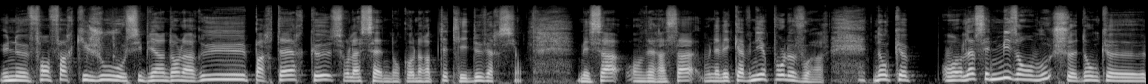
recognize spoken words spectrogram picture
une fanfare qui joue aussi bien dans la rue, par terre que sur la scène. Donc on aura peut-être les deux versions. Mais ça, on verra ça. Vous n'avez qu'à venir pour le voir. Donc là, c'est une mise en bouche. Donc, euh,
